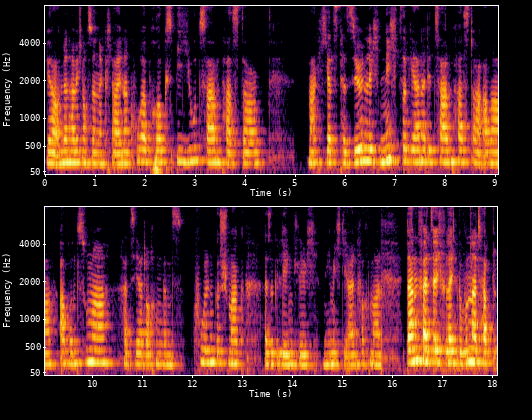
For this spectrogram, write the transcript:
Ja, und dann habe ich noch so eine kleine Curaprox BU Zahnpasta. Mag ich jetzt persönlich nicht so gerne die Zahnpasta, aber ab und zu mal hat sie ja doch einen ganz coolen Geschmack. Also gelegentlich nehme ich die einfach mal. Dann, falls ihr euch vielleicht gewundert habt,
